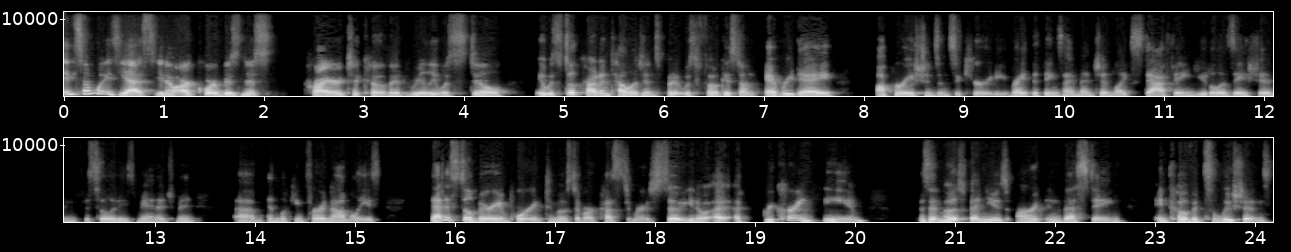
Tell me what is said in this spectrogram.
in some ways, yes. You know, our core business prior to COVID really was still it was still crowd intelligence, but it was focused on everyday operations and security, right? The things I mentioned, like staffing, utilization, facilities management, um, and looking for anomalies. That is still very important to most of our customers. So, you know, a, a recurring theme is that most venues aren't investing in COVID solutions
